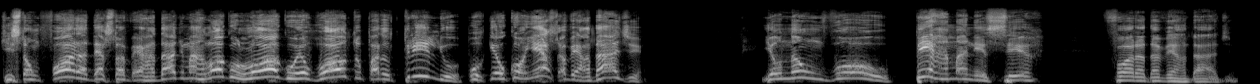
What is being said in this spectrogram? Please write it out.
que estão fora desta verdade, mas logo, logo eu volto para o trilho, porque eu conheço a verdade. E eu não vou permanecer fora da verdade.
